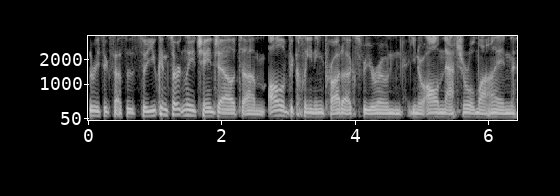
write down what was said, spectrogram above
Three successes. So you can certainly change out um, all of the cleaning products for your own, you know, all natural line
